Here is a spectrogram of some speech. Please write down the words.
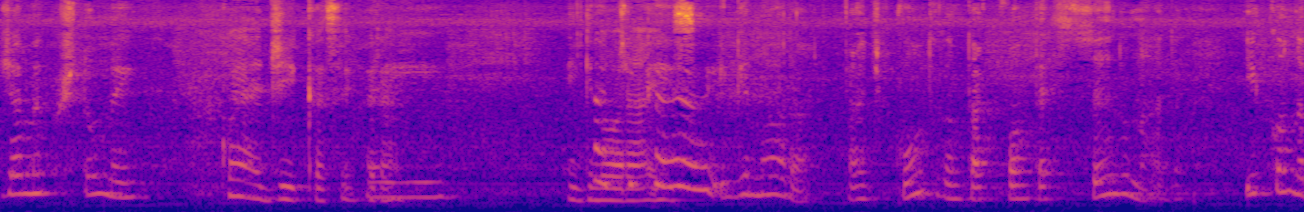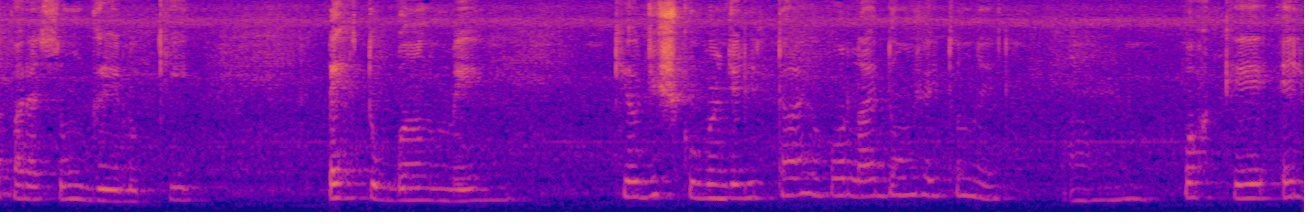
Já me acostumei. Qual é a dica, assim, para a ignorar dica isso? é ignorar. Faz de conta que não está acontecendo nada. E quando aparece um grilo que perturbando mesmo, que eu descubro onde ele está, eu vou lá e dou um jeito nele. Porque ele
